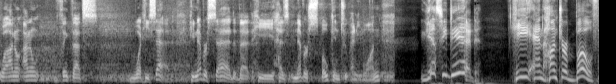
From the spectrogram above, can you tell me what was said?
well, I don't, I don't think that's what he said. He never said that he has never spoken to anyone. Yes, he did. He and Hunter both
